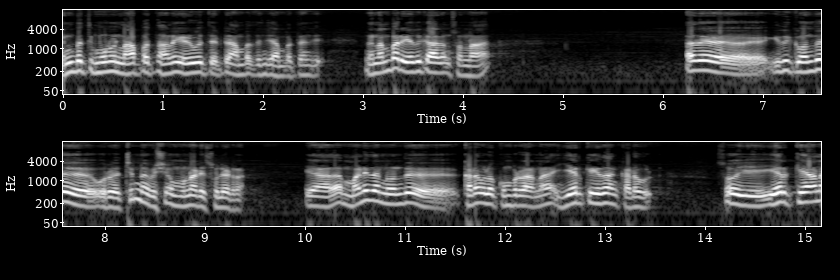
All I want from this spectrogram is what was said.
எண்பத்தி மூணு நாற்பத்தாலு எழுபத்தெட்டு ஐம்பத்தஞ்சு ஐம்பத்தஞ்சு. இந்த நம்பர் எதுக்காகன்னு சொன்னால் அது இதுக்கு வந்து ஒரு சின்ன விஷயம் முன்னாடி சொல்லிடுறேன். அதாவது மனிதன் வந்து கடவுளை கும்பிட்றான்னா இயற்கை தான் கடவுள். ஸோ இயற்கையான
